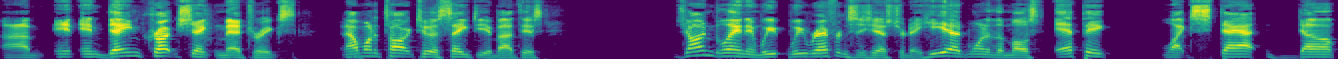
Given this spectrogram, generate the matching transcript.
Um, and, and Dane Cruikshank metrics. And I want to talk to a safety about this. John Glennon, we we referenced this yesterday. He had one of the most epic, like stat dump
